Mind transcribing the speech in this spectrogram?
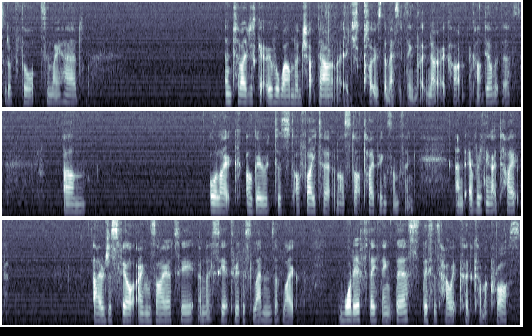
sort of thoughts in my head until I just get overwhelmed and shut down and I just close the message thing like no I can't I can't deal with this. Um, or like I'll go to I'll fight it and I'll start typing something and everything I type I just feel anxiety and I see it through this lens of like what if they think this? This is how it could come across.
